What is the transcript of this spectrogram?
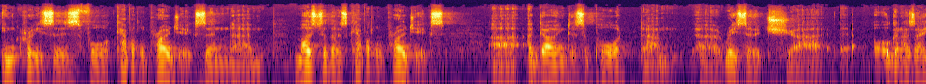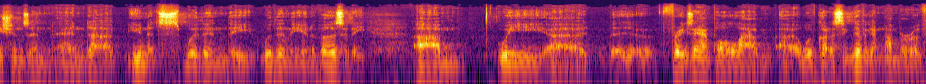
increases for capital projects. And um, most of those capital projects uh, are going to support um, uh, research uh, organisations and, and uh, units within the, within the university. Um, we, uh, for example, um, uh, we've got a significant number of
